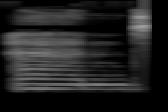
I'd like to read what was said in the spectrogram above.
and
